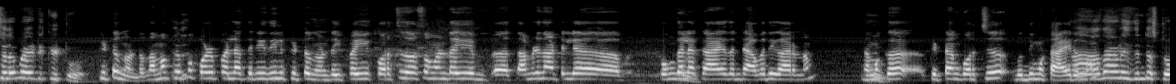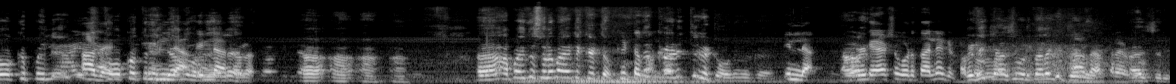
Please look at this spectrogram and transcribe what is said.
സുലഭമായിട്ട് കിട്ടുമോ കിട്ടുന്നുണ്ട്. നമുക്കിപ്പോ കുഴപ്പമില്ലാത്ത രീതിയിൽ കിട്ടുന്നുണ്ട്. ഇപ്പൊ ഈ കുറച്ച് ദിവസം കൊണ്ട് ഈ തമിഴ്നാട്ടിൽ പൊങ്കലൊക്കെ ആയതിന്റെ അവധി കാരണം നമുക്ക് കിട്ടാൻ കുറച്ച് ബുദ്ധിമുട്ടായിരുന്നു. അതാണ് ഇതിന്റെ സ്റ്റോക്ക്? ഇല്ലാത്തത്. അപ്പൊ ഇത് സുലഭമായിട്ട് കിട്ടും. കിട്ടും കഴിച്ചു കിട്ടുമോ നിങ്ങൾക്ക്? ഇല്ല. ക്യാഷ് കൊടുത്താലേ കിട്ടും റെഡി ക്യാഷ് കൊടുത്താലേ കിട്ടുള്ളൂ അതെ, ശരി.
